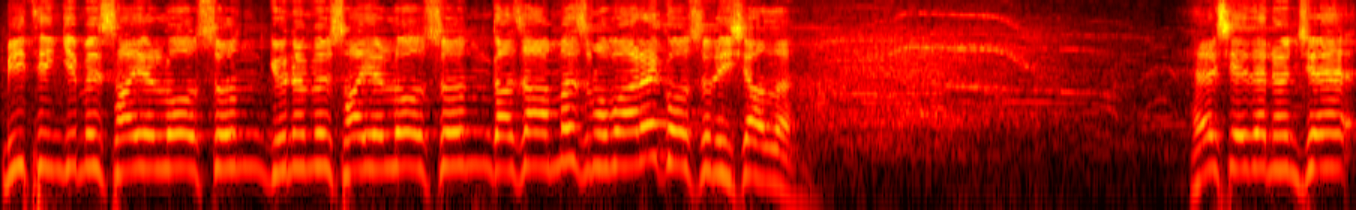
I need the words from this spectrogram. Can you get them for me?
Mitingimiz hayırlı olsun, günümüz hayırlı olsun, gazamız mübarek olsun inşallah. Her şeyden önce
